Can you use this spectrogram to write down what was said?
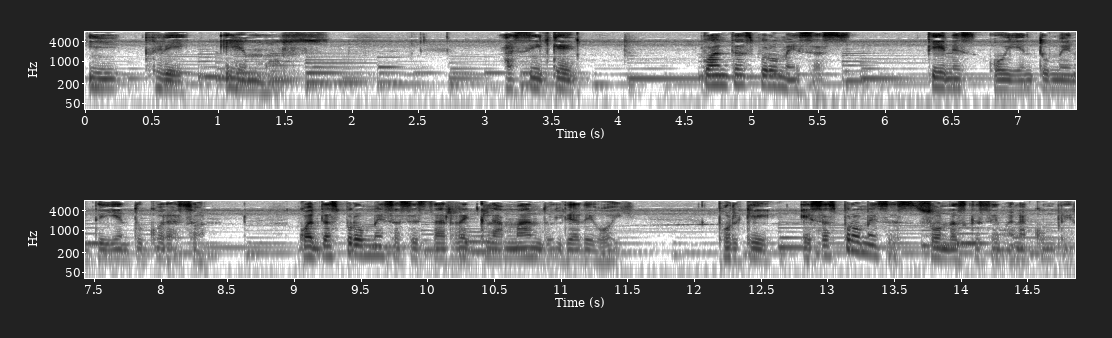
y creemos. Así que ¿Cuántas promesas tienes hoy en tu mente y en tu corazón? ¿Cuántas promesas estás reclamando el día de hoy? Porque esas promesas son las que se van a cumplir,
